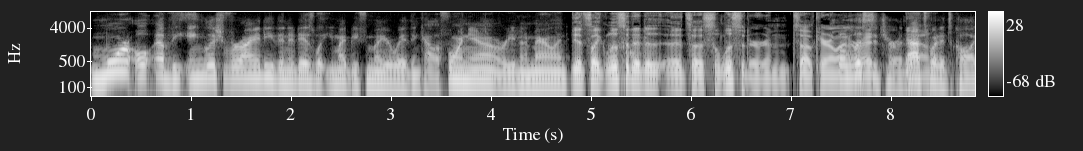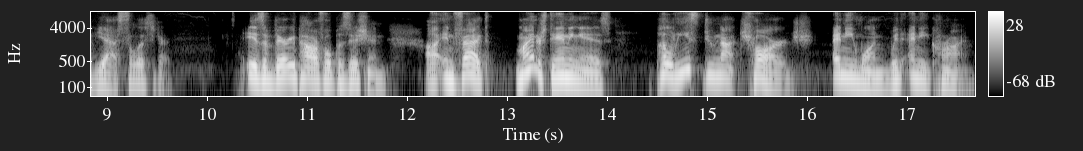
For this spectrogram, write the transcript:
more of the English variety than it is what you might be familiar with in California or even in Maryland. It's like listed. As, it's a solicitor in South Carolina, solicitor, right? that's Yeah. what it's called. Yes, solicitor is a very powerful position. Uh, in fact, my understanding is police do not charge anyone with any crime.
